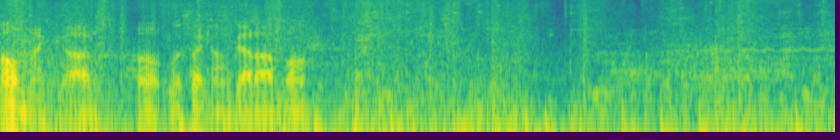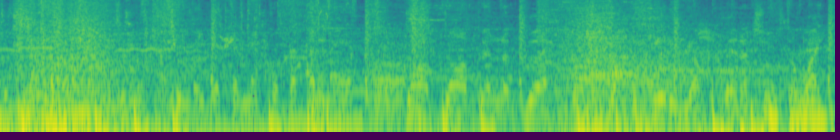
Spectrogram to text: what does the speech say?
Oh my god. Oh, looks like I'm god awful.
